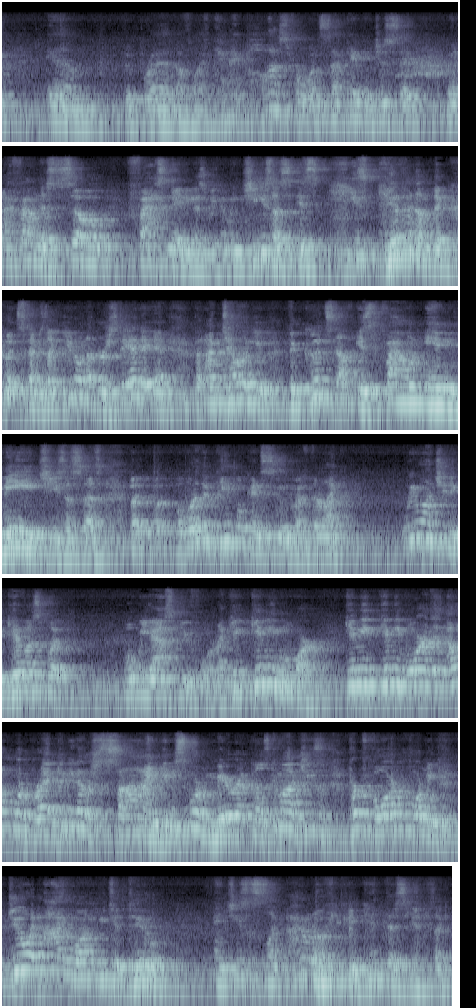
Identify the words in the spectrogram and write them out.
am the bread of life. Can I pause for one second and just say, man, I found this so fascinating this week. I mean, Jesus is, he's given them the good stuff. He's like, you don't understand it yet, but I'm telling you, the good stuff is found in me, Jesus says. But, but, but what are the people consumed with? They're like, we want you to give us what, what we ask you for. Like, give, give me more. Give me, give me more of this. I want more bread. Give me another sign. Give me some more miracles. Come on, Jesus, perform for me. Do what I want you to do. And Jesus is like, I don't know if you can get this yet. He's like,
